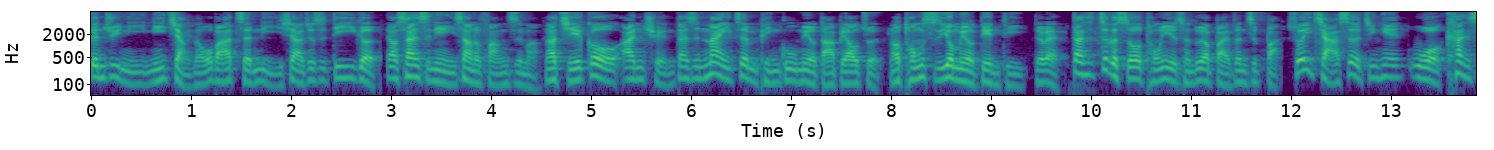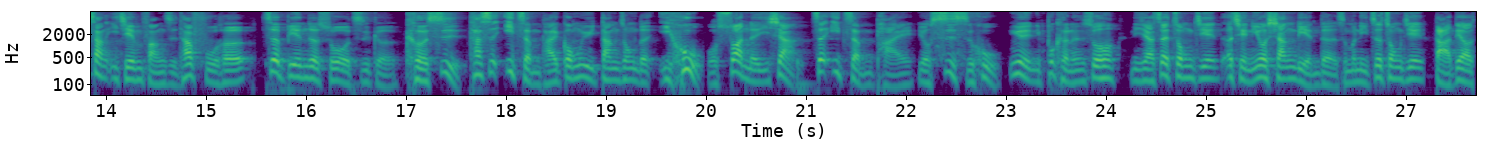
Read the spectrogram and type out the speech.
根据你你讲的，我把它整理一下，就是第一个要三十年以上的房子嘛，那结构安全，但是耐震评估没有达标准，然后同时又没有电梯，对不对？但是这个时候同意的程度要百分之百。所以假设今天我看上一间房子，它符合这边的所有资格，可是它是一整排公寓当中的一户，我算了一下，这一整排有四十户，因为你不可能。说你要在中间，而且你又相连的，什么？你这中间打掉，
